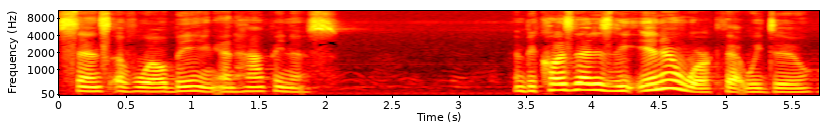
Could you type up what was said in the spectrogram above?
sense of well being and happiness. And because that is the inner work that we do,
